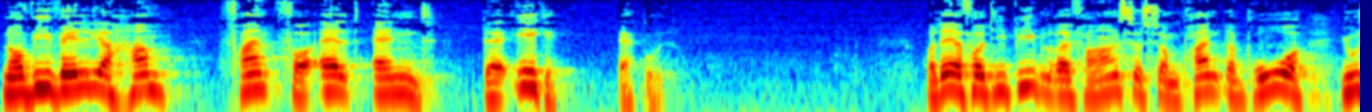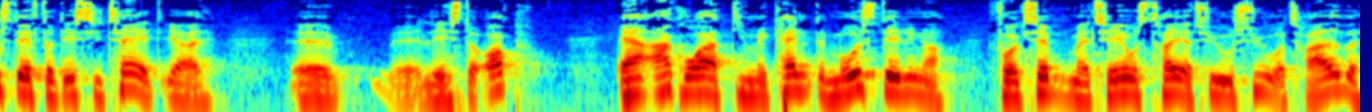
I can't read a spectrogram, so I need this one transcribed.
når vi vælger ham frem for alt andet, der ikke er Gud. Og derfor de bibelreferencer, som Printer bruger just efter det citat, jeg øh, øh læste op, er akkurat de mekante modstillinger, for eksempel Matthæus 23, 37,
